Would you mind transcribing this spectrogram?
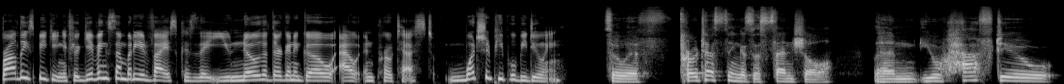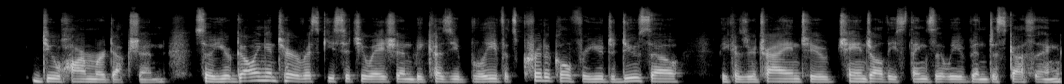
broadly speaking, if you're giving somebody advice because you know that they're going to go out and protest, what should people be doing? So if protesting is essential, then you have to do harm reduction. So you're going into a risky situation because you believe it's critical for you to do so because you're trying to change all these things that we've been discussing.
